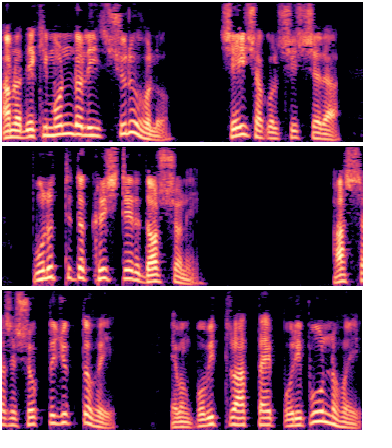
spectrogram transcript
আমরা দেখি মণ্ডলী শুরু হল। সেই সকল শিষ্যেরা পুনরুত্থিত খ্রিস্টের দর্শনে আশ্বাসে শক্তিযুক্ত হয়ে এবং পবিত্র আত্মায় পরিপূর্ণ হয়ে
